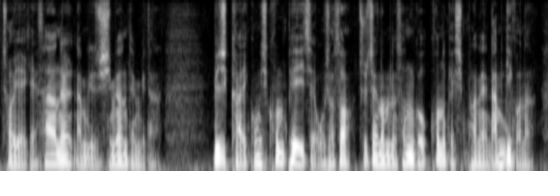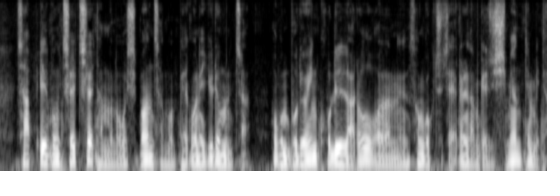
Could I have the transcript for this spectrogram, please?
저희에게 사연을 남겨주시면 됩니다. 뮤지카이 공식 홈페이지에 오셔서 주제 넘는 선곡 코너 게시판에 남기거나 샵 1077 단문 50원 장문 100원의 유료 문자 혹은 무료인 고릴라로 원하는 선곡 주제를 남겨주시면 됩니다.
